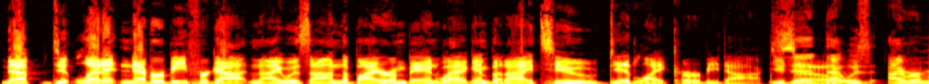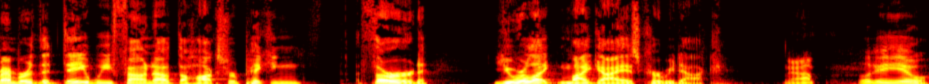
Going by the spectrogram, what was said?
Yep. D- let it never be forgotten. I was on the Byram bandwagon, but I too did like Kirby Dach. you So- did. That was I remember the day we found out the Hawks were picking third, you were like, My guy is Kirby Dach. Yep. Look at you.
